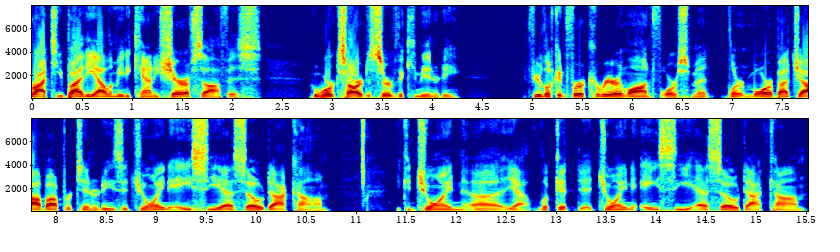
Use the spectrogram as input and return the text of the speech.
brought to you by the Alameda County Sheriff's Office, who works hard to serve the community. If you're looking for a career in law enforcement, learn more about job opportunities at joinacso.com. You can join, uh, yeah, look at joinacso.com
